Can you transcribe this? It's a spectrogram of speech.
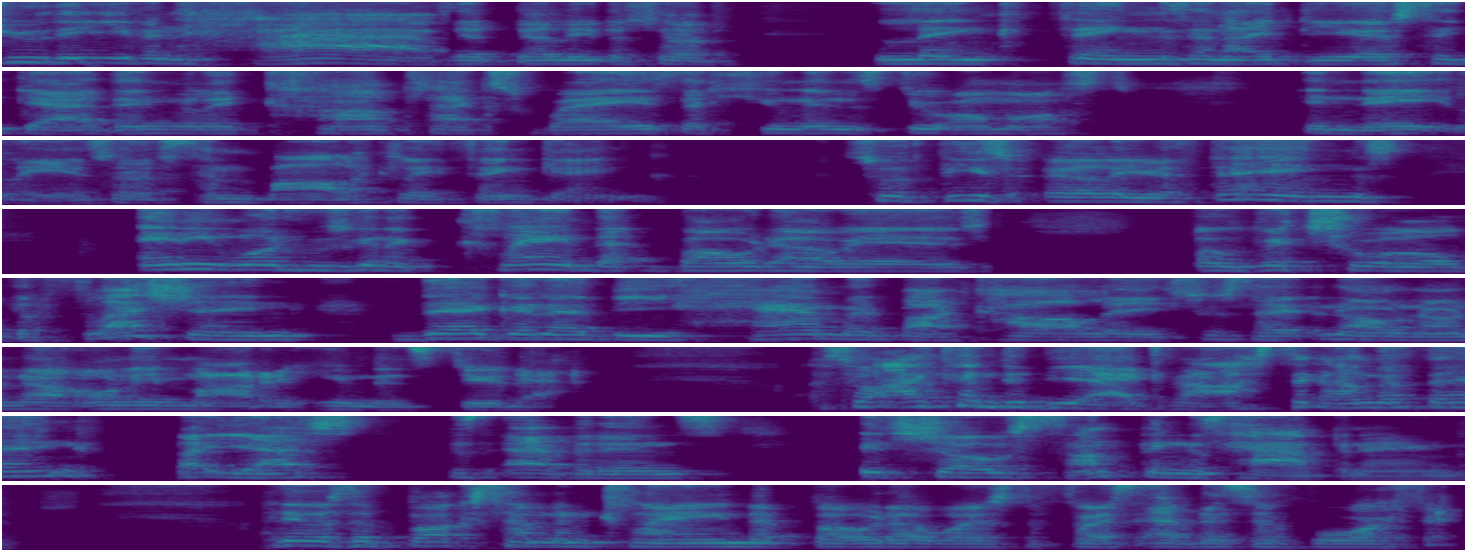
Do they even have the ability to sort of link things and ideas together in really complex ways that humans do almost innately and sort of symbolically thinking? So, with these earlier things, anyone who's going to claim that Bodo is a ritual defleshing, they're going to be hammered by colleagues who say, no, no, no, only modern humans do that. So I tend to be agnostic on the thing, but yes, there's evidence. It shows something is happening. There was a book someone claimed that Bodo was the first evidence of warfare.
